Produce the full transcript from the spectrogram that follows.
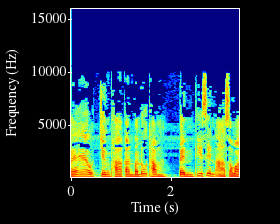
แล้ว จึงพากันบรรลุธรรมเป็นที่สิ้นอาสวะ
